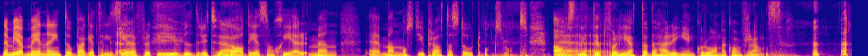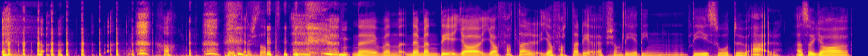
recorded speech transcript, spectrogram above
Nej, men jag menar inte att bagatellisera för att det är ju vidrigt hur, ja. vad det är som sker. Men eh, man måste ju prata stort och smått. Avsnittet eh, får heta Det här är ingen coronakonferens. det är kanske sånt. nej, men, nej, men det, jag, jag, fattar, jag fattar det eftersom det är, din, det är så du är. Alltså jag,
